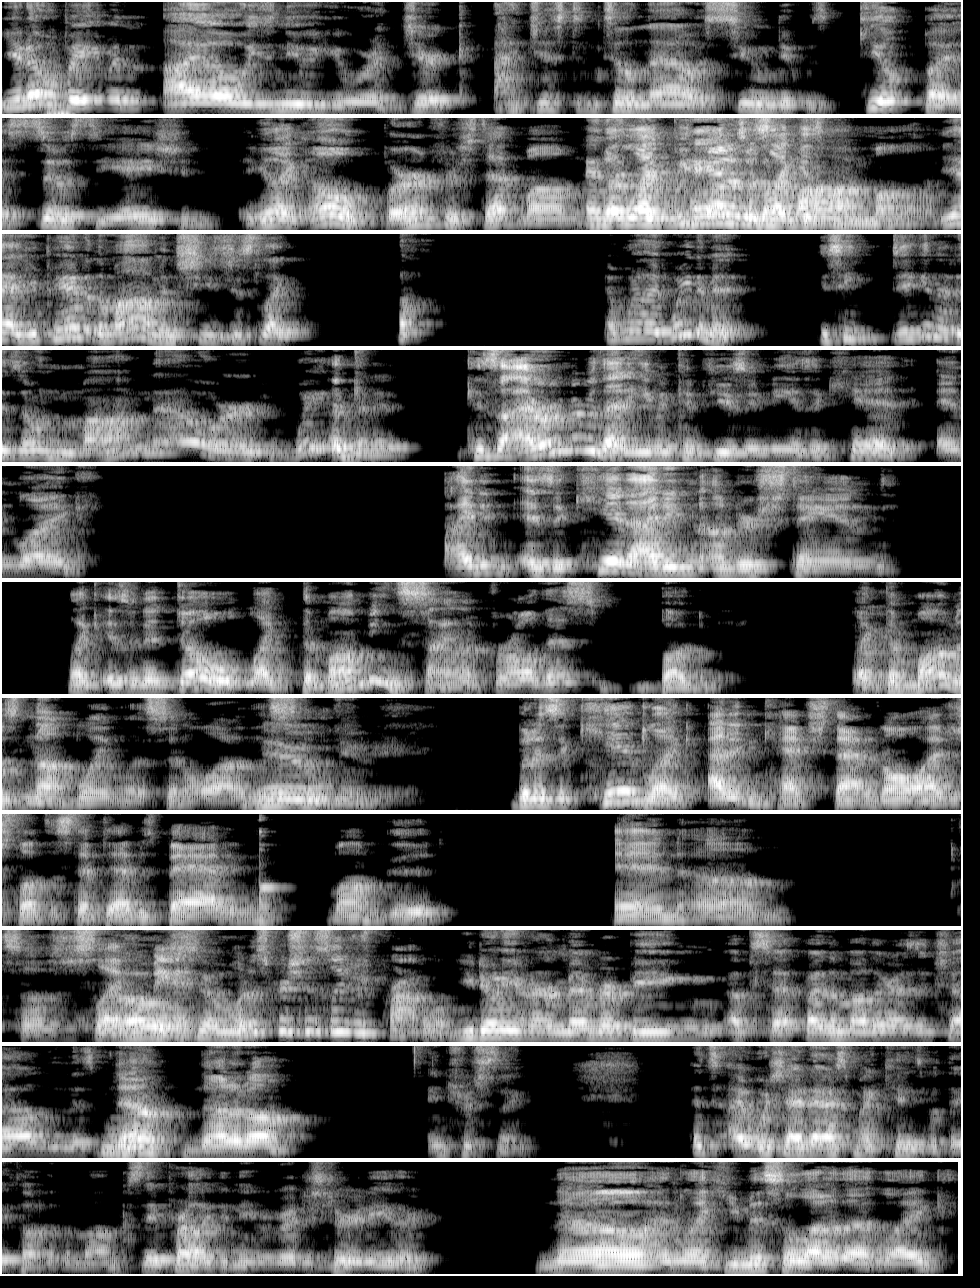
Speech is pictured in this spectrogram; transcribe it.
You know, Bateman, I always knew you were a jerk. I just until now assumed it was guilt by association. And you're like, oh, burn for stepmom. And but like, we thought it was like his mom. mom. Yeah, you pan to the mom, and she's just like, oh. and we're like, wait a minute, is he digging at his own mom now, or wait a minute? Because I remember that even confusing me as a kid, and like, I didn't. As a kid, I didn't understand. Like as an adult, like the mom being silent for all this bugged me. Like the mom is not blameless in a lot of this no, stuff. no. But as a kid, like I didn't catch that at all. I just thought the stepdad was bad and mom good. And um so I was just like, Oh, man, so- what is Christian Slater's problem? You don't even remember being upset by the mother as a child in this movie? no, not at all. Interesting. It's, I wish I'd asked my kids what they thought of the mom because they probably didn't even register it either. No, and like you miss a lot of that like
